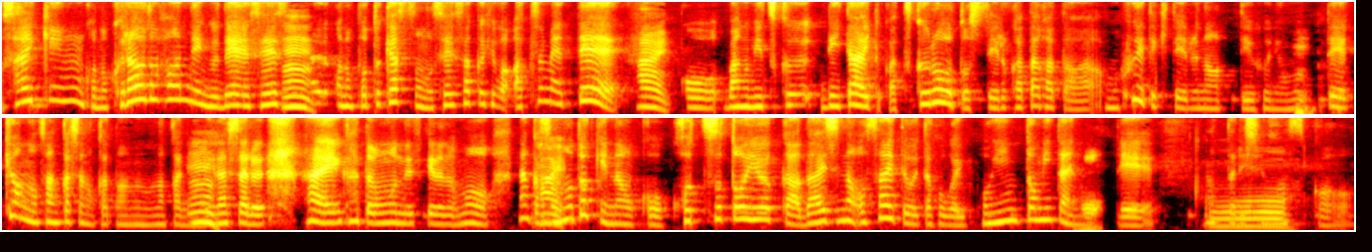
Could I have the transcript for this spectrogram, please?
最近、このクラウドファンディングで制作、うんこのポッドキャストの制作費を集めて、はい。こう番組作りたいとか作ろうとしている方々も増えてきているなっていうふうに思って、今日の参加者の方の中にもいらっしゃる、はい、かと思うんですけれども、なんかその時のこうコツというか大事な押さえておいた方がいいポイントみたいなのってあったりしますか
